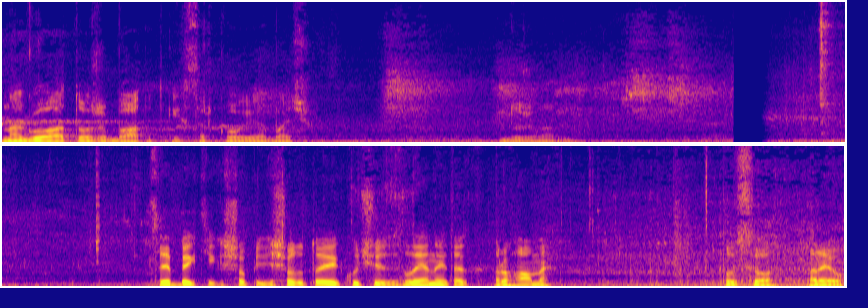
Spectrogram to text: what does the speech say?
На Гоа теж багато таких церков я бачу. Дуже гарно. Цей бик тільки що підійшов до тої кучі з глини так рогами. То все, рив.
